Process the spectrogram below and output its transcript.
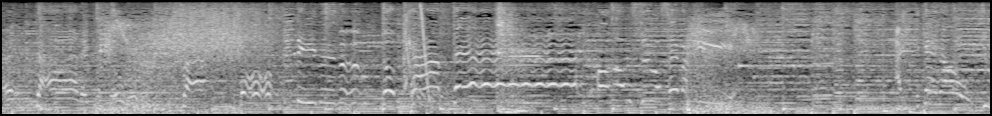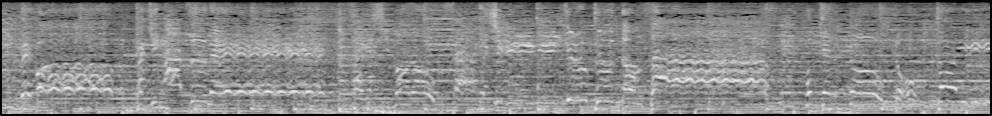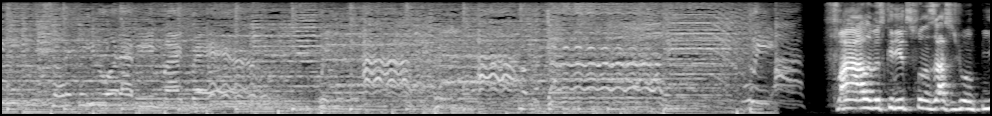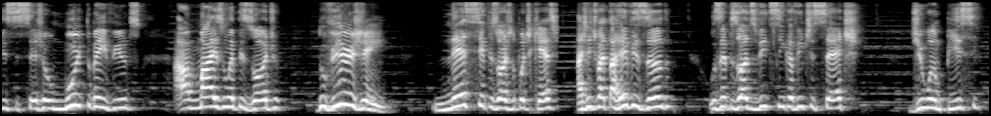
Fala, meus queridos fãs de One Piece, sejam muito bem-vindos a mais um episódio do Virgem. Nesse episódio do podcast, a gente vai estar revisando os episódios 25 a 27 de One Piece,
